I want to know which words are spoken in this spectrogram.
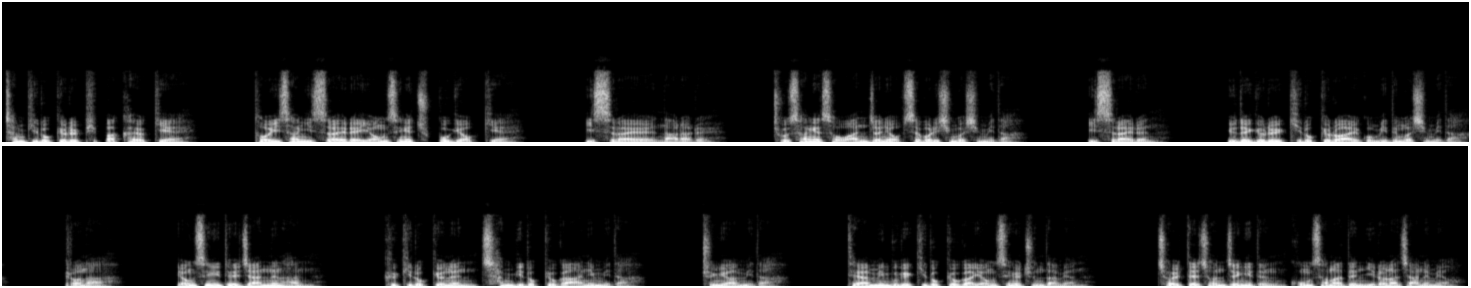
참 기독교를 핍박하였기에 더 이상 이스라엘의 영생의 축복이 없기에 이스라엘 나라를 조상에서 완전히 없애버리신 것입니다. 이스라엘은 유대교를 기독교로 알고 믿은 것입니다. 그러나 영생이 되지 않는 한 그 기독교는 참 기독교가 아닙니다. 중요합니다. 대한민국의 기독교가 영생을 준다면 절대 전쟁이든 공산화든 일어나지 않으며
